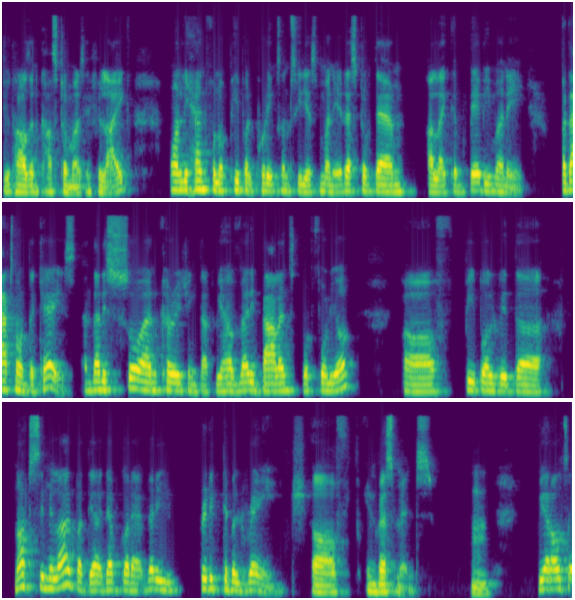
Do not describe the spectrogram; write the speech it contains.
two thousand customers, if you like. Only handful of people putting some serious money. The rest of them are like a baby money. But that's not the case. And that is so encouraging that we have very balanced portfolio of people with the not similar but they are, they've got a very predictable range of investments hmm. we are also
